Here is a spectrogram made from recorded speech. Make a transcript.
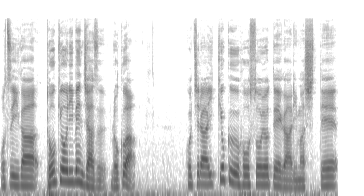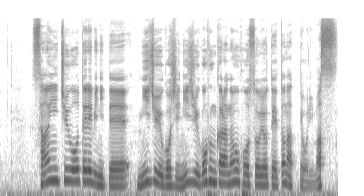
お次が東京リベンジャーズ6話。こちら1曲放送予定がありまして3位中央テレビにて25時25分からの放送予定となっております。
